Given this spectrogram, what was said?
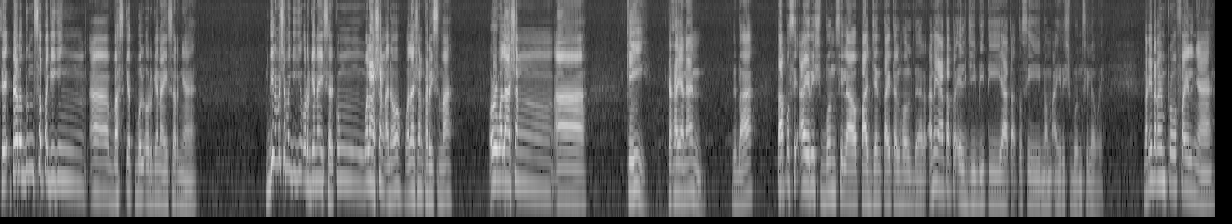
pero dun sa pagiging uh, basketball organizer niya, hindi naman siya magiging organizer kung wala siyang ano, wala siyang karisma or wala siyang uh, K, kakayanan, 'di ba? Tapos si Irish Bonsilao, pageant title holder. Ano yata to LGBT yata to si Ma'am Irish Bonsilao eh. Nakita ko yung profile niya,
